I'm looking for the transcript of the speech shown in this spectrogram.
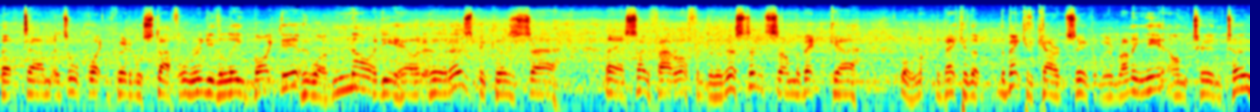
but um, it's all quite incredible stuff. Already the lead bike there, who I've no idea how it is because uh, they are so far off into the distance on the back, uh, well, not the back of the the back of the current circuit we're running there on turn two.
